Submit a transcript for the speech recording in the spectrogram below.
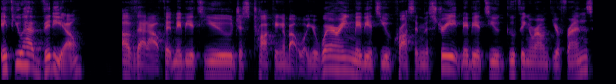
If you have video of that outfit, maybe it's you just talking about what you're wearing, maybe it's you crossing the street, maybe it's you goofing around with your friends,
